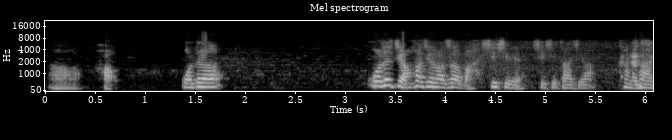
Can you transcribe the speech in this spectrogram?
啊。好，我的我的讲话就到这吧，谢谢谢谢大家。看看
